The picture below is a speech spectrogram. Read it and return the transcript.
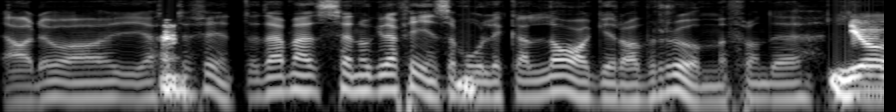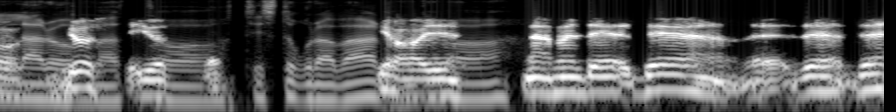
Ja, det var jättefint. Det där med scenografin som olika lager av rum från det Ja, lilla just rummet det, just och till stora världen. Ja, det var, Nej, men det, det, det, det,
